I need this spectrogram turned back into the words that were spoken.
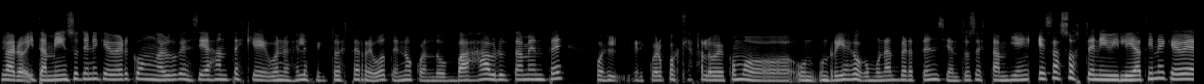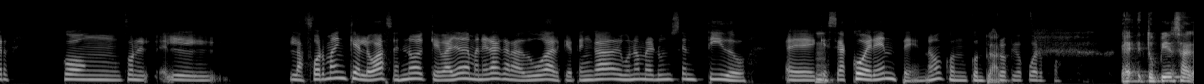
Claro, y también eso tiene que ver con algo que decías antes, que bueno, es el efecto de este rebote, ¿no? Cuando baja abruptamente, pues el cuerpo es que hasta lo ve como un, un riesgo, como una advertencia. Entonces también esa sostenibilidad tiene que ver con, con el, la forma en que lo haces, ¿no? Que vaya de manera gradual, que tenga de alguna manera un sentido, eh, que mm. sea coherente, ¿no? Con, tu propio cuerpo. Eh, tú piensas,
